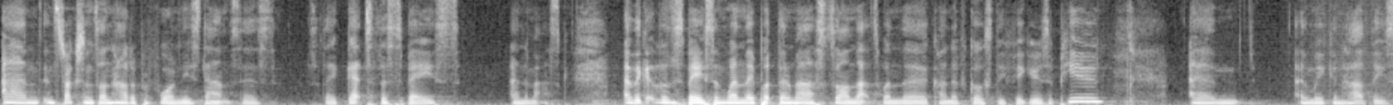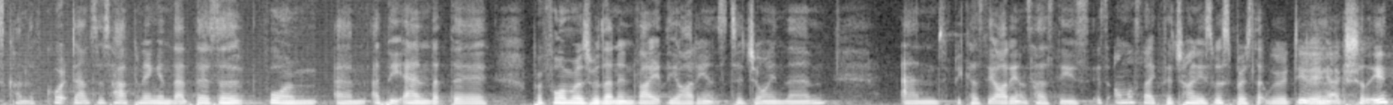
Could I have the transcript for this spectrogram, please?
and instructions on how to perform these dances. So they get to the space and the mask. And they get to the space, and when they put their masks on, that's when the kind of ghostly figures appear. Um, and we can have these kind of court dances happening, and that there's a form um, at the end that the performers will then invite the audience to join them. And because the audience has these, it's almost like the Chinese whispers that we were doing mm-hmm. actually.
